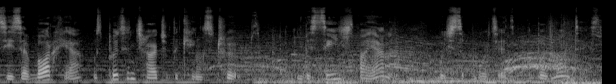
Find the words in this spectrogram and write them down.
Caesar Borgia was put in charge of the king's troops and besieged Viana, which supported the Beaumontes.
